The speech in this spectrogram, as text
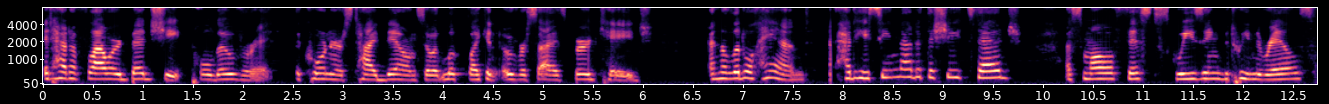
It had a flowered bed sheet pulled over it, the corners tied down so it looked like an oversized bird cage, and a little hand. Had he seen that at the sheet's edge? A small fist squeezing between the rails?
